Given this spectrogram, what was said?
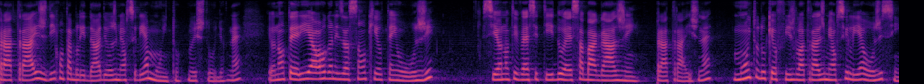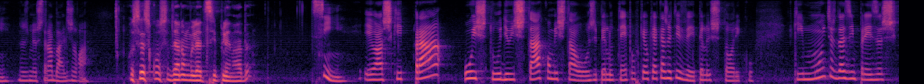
para trás de contabilidade hoje me auxilia muito no estúdio, né? Eu não teria a organização que eu tenho hoje se eu não tivesse tido essa bagagem para trás, né? Muito do que eu fiz lá atrás me auxilia hoje, sim, nos meus trabalhos lá. Você se considera uma mulher disciplinada? Sim, eu acho que para o estúdio estar como está hoje, pelo tempo, porque o que é que a gente vê pelo histórico? Que muitas das empresas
